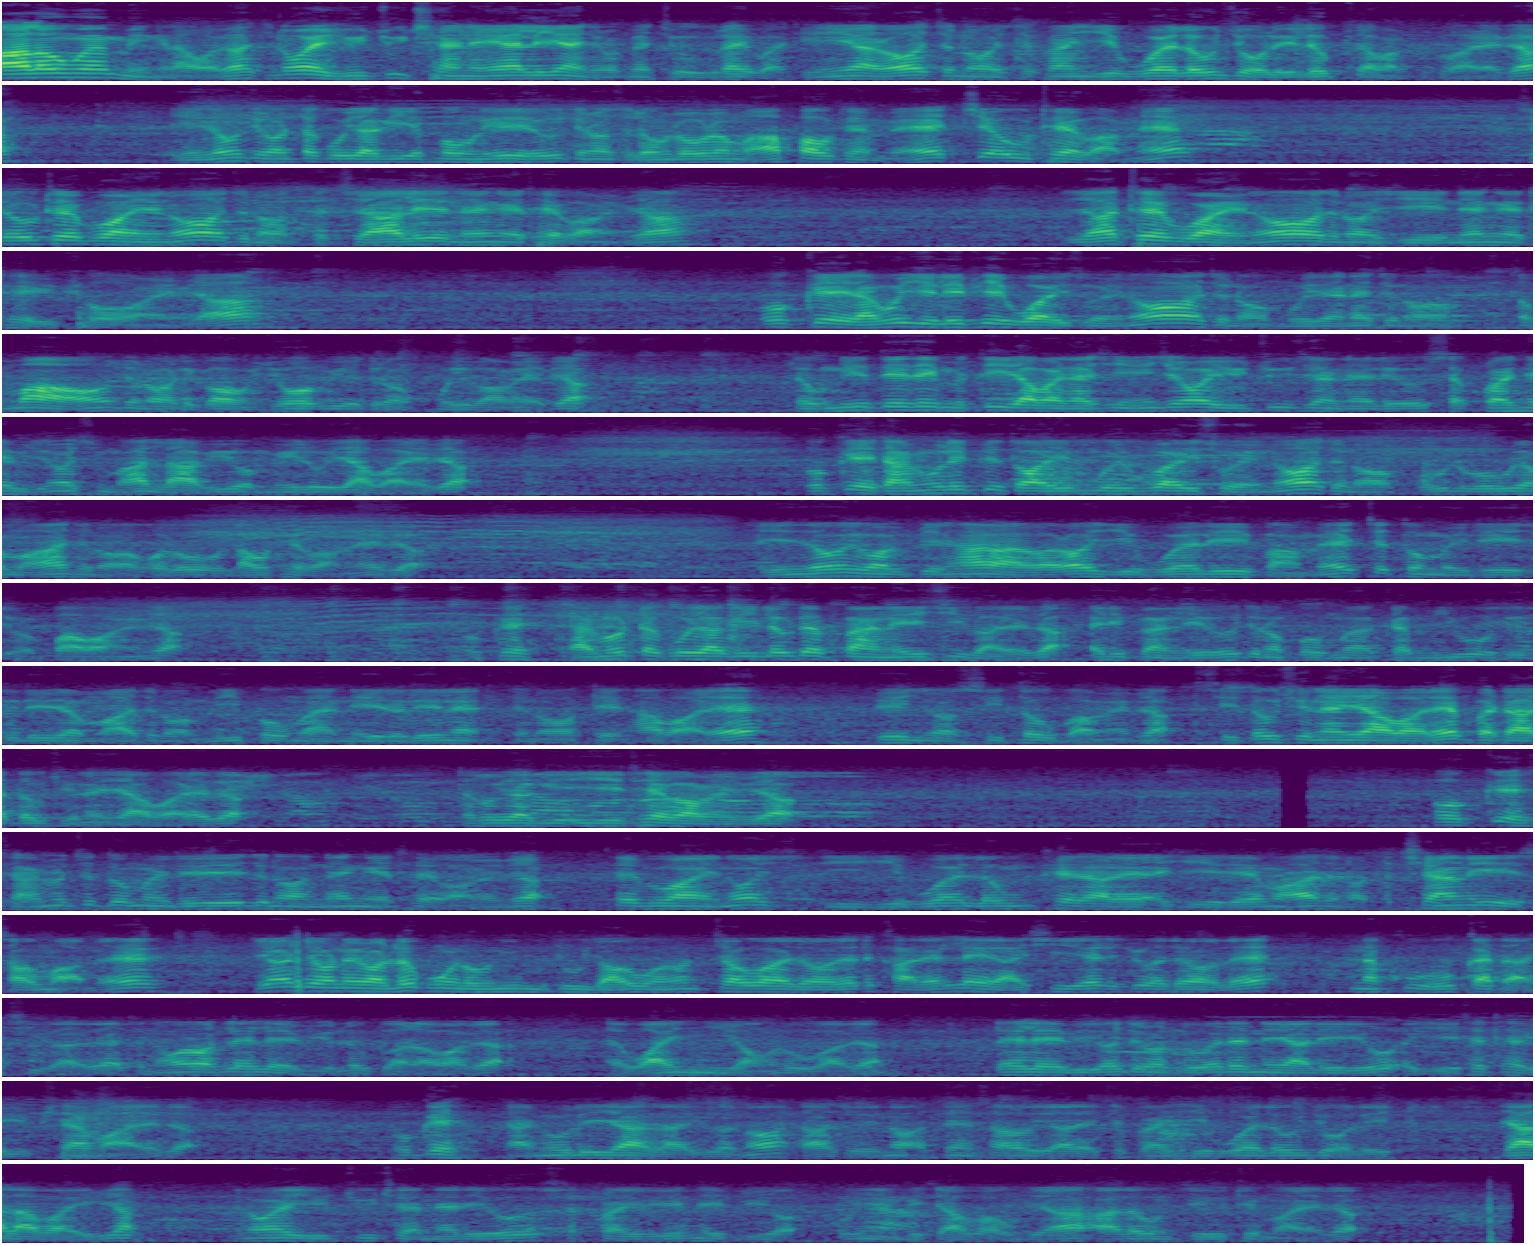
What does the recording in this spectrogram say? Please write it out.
အားလုံးပဲမင်္ဂလာပါဗျာကျွန်တော်ရဲ့ YouTube channel ရဲ့လေးရကျွန်တော်ပြန်ကြိုဆိုလိုက်ပါဒီနေ့ကတော့ကျွန်တော်ဂျပန်ရေပွဲလုံးကြော်လေးလုပ်ပြမှာဖြစ်ပါတယ်ဗျာအရင်ဆုံးကျွန်တော်တကူယာကီအပုံလေးတွေကိုကျွန်တော်စလုံးလုံးလုံးမှာပေါက်ထည့်မယ်ကြုတ်ထည့်ပါမယ်ကြုတ်ထည့်ပွားရင်တော့ကျွန်တော်တကြားလေးနည်းငယ်ထည့်ပါမယ်ဗျာတရားထည့်ပွားရင်တော့ကျွန်တော်ရေနည်းငယ်ထည့်ပြီးဖြောပါမယ်ဗျာโอเคဒါမှမဟုတ်ရေလေးဖြည့်ပွားပြီဆိုရင်တော့ကျွန်တော်မွေတန်းနဲ့ကျွန်တော်သမအောင်ကျွန်တော်ဒီကောင်ရောပြီးတော့ကျွန်တော်မွေပါမယ်ဗျာ လုံနည်းသေးသေးမသိတာပါညာရှိရင်ကျွန်တော် YouTube channel လေးကို subscribe နဲ့ပြီးကျွန်တော်ရှင်မလာပြီးတော့မေးလို့ရပါတယ်ဗျ။ Okay ဒါမျိုးလေးပြစ်သွားပြီးမွေပွားပြီးဆိုရင်တော့ကျွန်တော်ဘူးတဘူးထဲမှာကျွန်တော်အကုန်လုံးလောင်းထည့်ပါမယ်ဗျ။အရင်ဆုံးကျွန်တော်ပြင်ထားတာကတော့ရေပွဲလေးပါမယ်စက်သွမိတ်လေးကျွန်တော်ပါပါမယ်ဗျ။ Okay ဒါမျိုးတကူရကီလောက်တဲ့ပန်လေးရှိပါတယ်ဗျ။အဲ့ဒီပန်လေးကိုကျွန်တော်ပုံမှန်ကမီးဖို့သေးသေးလေးထဲမှာကျွန်တော်မီးပုံမှန်နေလေးနဲ့ကျွန်တော်တင်ထားပါတယ်။ပြီးရင်ကျွန်တော်စီတုပ်ပါမယ်ဗျ။စီတုပ်ချင်လည်းရပါတယ်ဘတ်တာတုပ်ချင်လည်းရပါတယ်ဗျ။တကူရကီအရေးထည့်ပါမယ်ဗျ။ ဟုတ်ကဲ့ဒါမျိုးချစ်တော့မယ်လေးကျွန်တော်နန်းငယ်ထည့်ပါမယ်ဗျထည့်ပြသွားရင်တော့ဒီရေပွဲလုံးထည့်ထားတဲ့အရေထဲမှာကျွန်တော်တစ်ချမ်းလေးစောင်းပါမယ်ဒီကကြောင့်လည်းတော့လက်ပုံလုံးကြီးမတူကြဘူးပေါ့နော်တစ်ချောက်ကကြောလည်းတစ်ခါလဲလှည့်တာရှိရဲတချို့ကကြောလည်းနှစ်ခုကိုကတ်တာရှိပါဗျကျွန်တော်တော့လှည့်လှည့်ပြီးလုပ်သွားတာပါဗျအဲဝိုင်းညီအောင်လုပ်ပါဗျလှည့်လှည့်ပြီးတော့ကျွန်တော်လိုအပ်တဲ့နေရာလေးတွေကိုအရေထက်ထည့်ပြီးဖြန်းပါတယ်ဗျဟုတ်ကဲ့ဒါမျိုးလေးရလာပြီပေါ့နော်ဒါဆိုရင်တော့အတင်စားလို့ရတဲ့ဂျပန်ရေပွဲလုံးကြော်လေးရလာပါပြီဗျကျွန်တော်ရဲ့ YouTube channel လေးကို subscribe လေးနှိပ်ပြီးတော့ဝင်ရပေးကြပါဦးဗျာအားလုံးကျေးဇူးတင်ပါတယ်ဗျ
